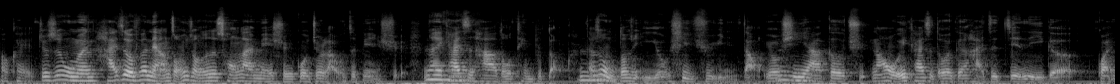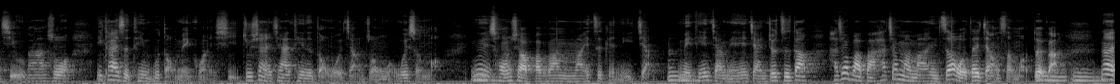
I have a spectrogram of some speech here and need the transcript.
？OK，就是我们孩子有分两种，一种就是从来没学过就来我这边学，那一开始他都听不懂，但是我们都。是以游戏去引导游戏啊歌曲，然后我一开始都会跟孩子建立一个关系。我跟他说，一开始听不懂没关系，就像你现在听得懂我讲中文，为什么？因为从小爸爸妈妈一直跟你讲，每天讲每天讲，你就知道他叫爸爸，他叫妈妈，你知道我在讲什么，对吧？那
